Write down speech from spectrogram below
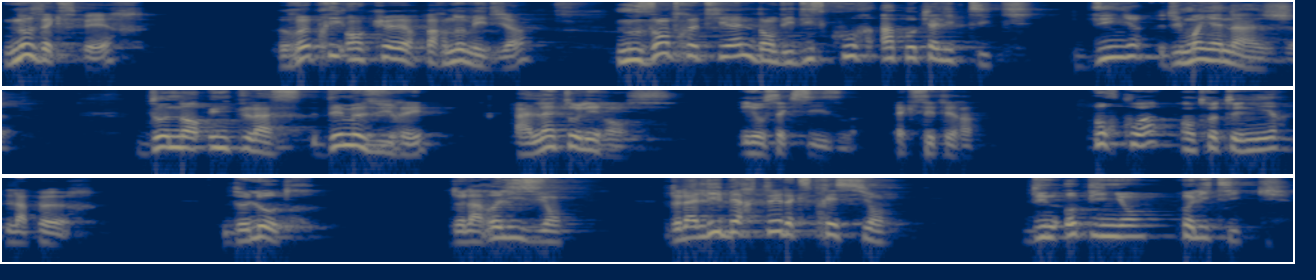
nos experts, repris en cœur par nos médias, nous entretiennent dans des discours apocalyptiques, dignes du Moyen Âge, donnant une place démesurée à l'intolérance et au sexisme, etc. Pourquoi entretenir la peur de l'autre, de la religion, de la liberté d'expression, d'une opinion politique?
